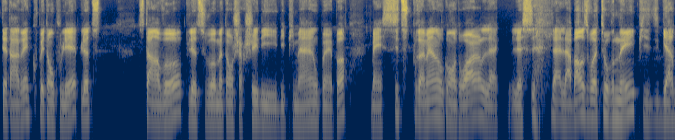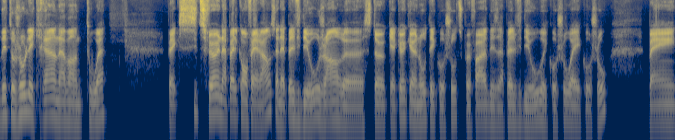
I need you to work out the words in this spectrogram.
tu es en train de couper ton poulet, puis là, tu tu t'en vas, puis là, tu vas, mettons, chercher des, piments ou peu importe. Bien, si tu te promènes au comptoir, la, base va tourner, puis garder toujours l'écran en avant de toi. Fait que si tu fais un appel conférence, un appel vidéo, genre, euh, si tu quelqu'un qui a un autre éco tu peux faire des appels vidéo, éco à éco. Ben,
